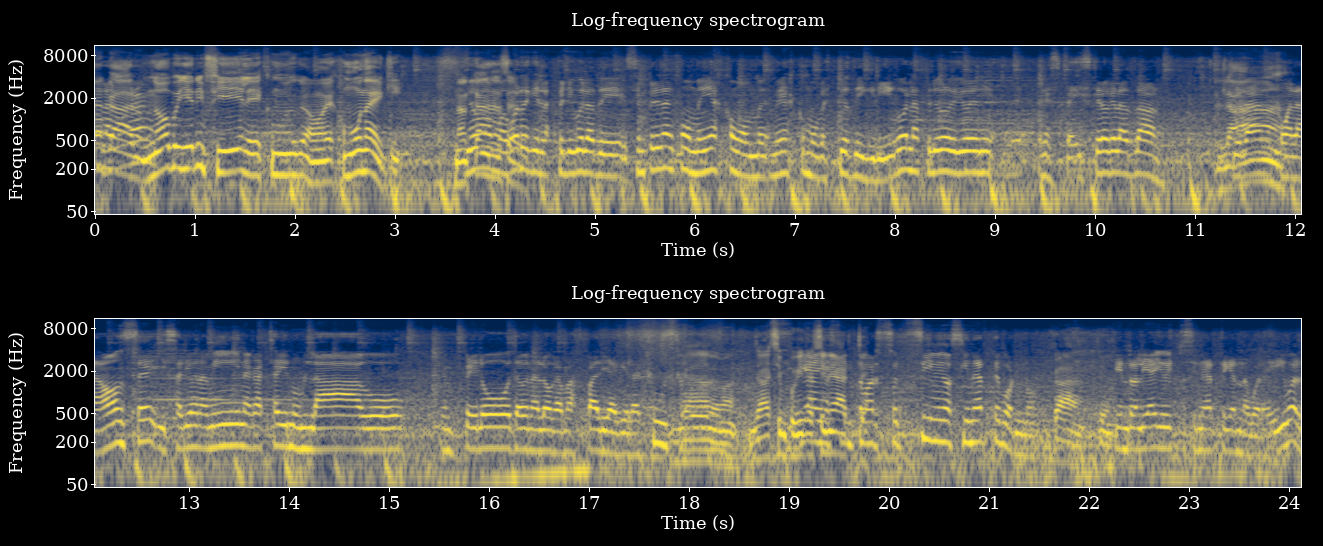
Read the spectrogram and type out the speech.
de la claro, no, pues y era infiel, es como, es como una X. No yo me acuerdo que las películas de. siempre eran como medias como medias como vestidos de griego, las películas que yo en, en Space creo que las daban. La- como a las 11 y salía una mina, ¿cachai? En un lago, en pelota, una loca más pálida que la chucha. Ya, hace un poquito sin arte. tomar sí, medio cine arte porno. Claro, sí. Que en realidad yo he visto cine arte que anda por ahí igual.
